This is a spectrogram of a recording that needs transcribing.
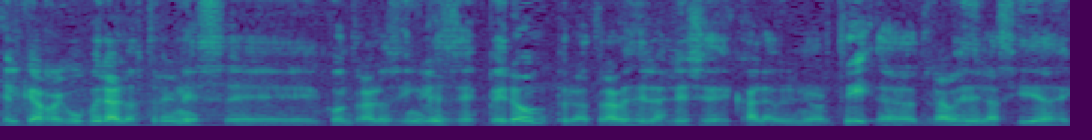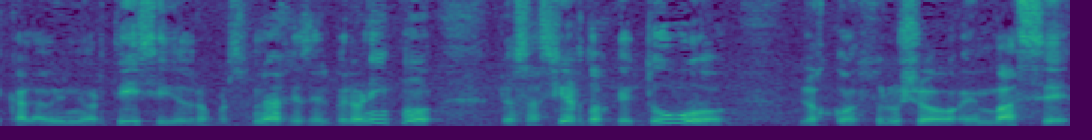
El que recupera los trenes eh, contra los ingleses es Perón, pero a través de las leyes de Scalabrini Ortiz, a través de las ideas de Scalabrini Ortiz y de otros personajes. El peronismo, los aciertos que tuvo, los construyó en base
